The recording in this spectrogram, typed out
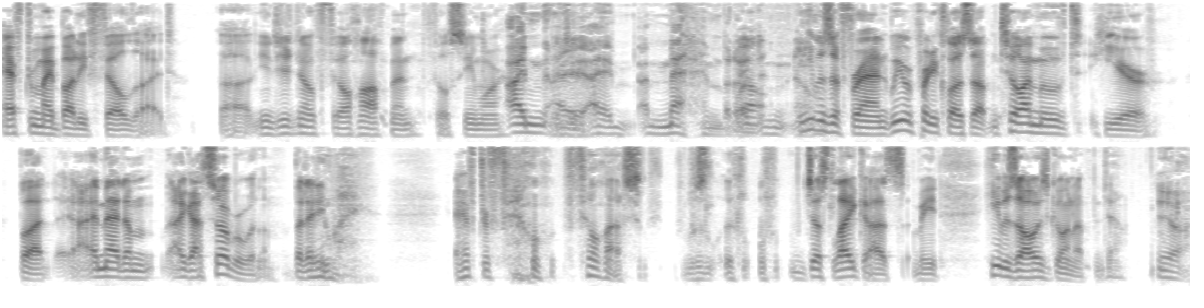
after my buddy Phil died. Uh, you did know Phil Hoffman, Phil Seymour. I, I, I, met him, but I didn't know. he was a friend. We were pretty close up until I moved here. But I met him. I got sober with him. But anyway, after Phil, Phil was just like us. I mean, he was always going up and down. yeah.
